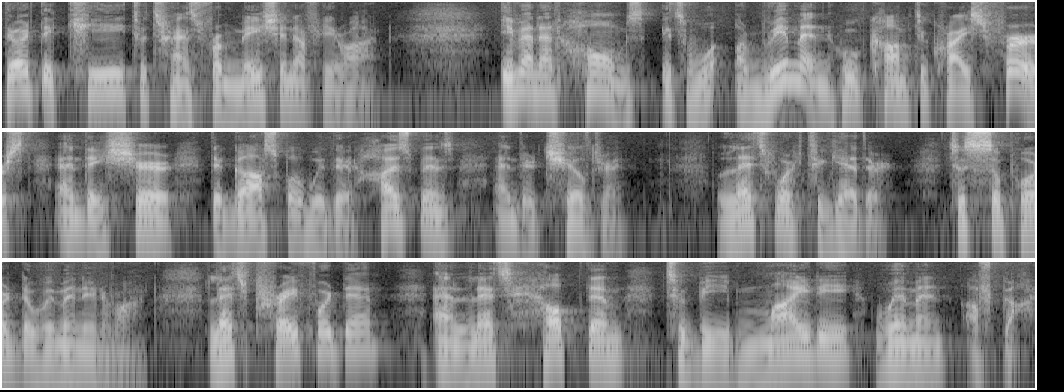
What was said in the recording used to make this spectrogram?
They are the key to transformation of Iran. Even at homes, it's uh, women who come to Christ first and they share the gospel with their husbands and their children. Let's work together to support the women in Iran. Let's pray for them and let's help them to be mighty women of God.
